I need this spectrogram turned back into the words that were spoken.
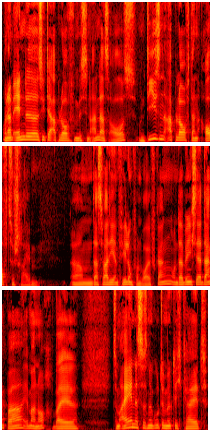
Und am Ende sieht der Ablauf ein bisschen anders aus. Und diesen Ablauf dann aufzuschreiben, ähm, das war die Empfehlung von Wolfgang. Und da bin ich sehr dankbar, immer noch, weil zum einen ist es eine gute Möglichkeit,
